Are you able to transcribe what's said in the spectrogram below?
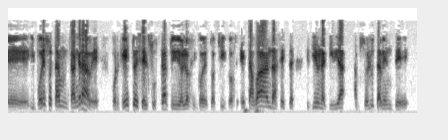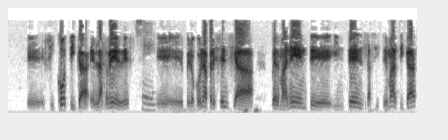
Eh, y por eso es tan, tan grave, porque esto es el sustrato ideológico de estos chicos. Estas bandas, estas, que tienen una actividad absolutamente eh, psicótica en las redes, eh, pero con una presencia permanente, intensa, sistemática,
